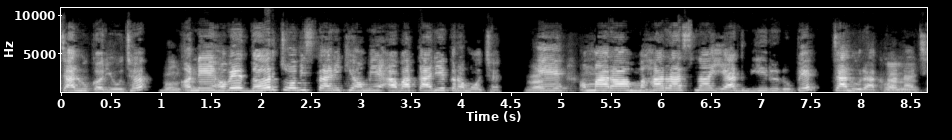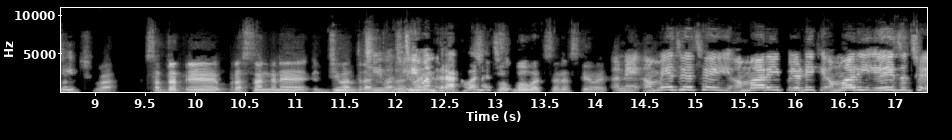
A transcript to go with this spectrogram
ચાલુ કર્યું છે. અને હવે દર ચોવીસ તારીખે અમે આવા કાર્યક્રમો છે એ અમારા મહારાષ્ટ્રના યાદગીર રૂપે ચાલુ રાખવાના છીએ. સતત એ પ્રસંગને જીવંત રાખવાના. જીવંત રાખવાના બહુ જ સરસ કહેવાય. અને અમે જે છે અમારી પેઢી કે અમારી એજ છે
